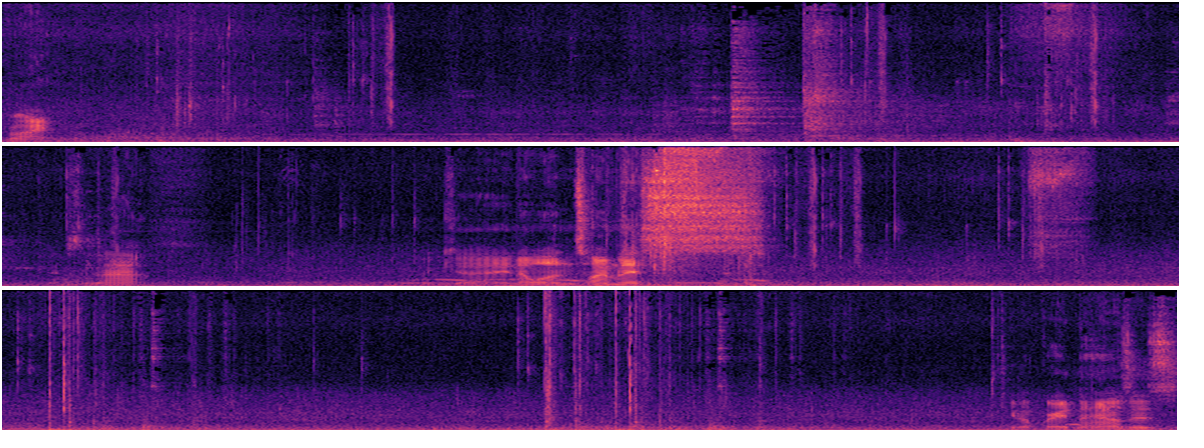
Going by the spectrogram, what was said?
Right. Let's do that. Okay, no one's homeless. Keep upgrading the houses.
